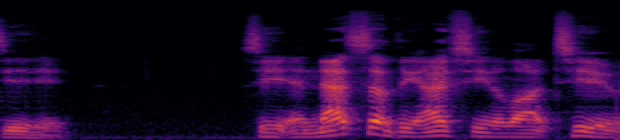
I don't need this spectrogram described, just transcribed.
didn't. See, and that's something I've seen a lot too.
